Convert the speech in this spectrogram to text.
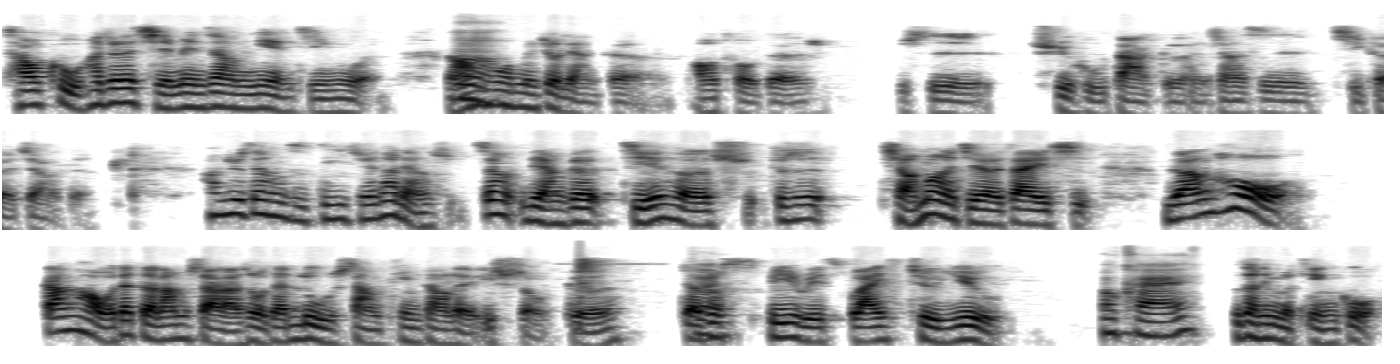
超酷。他就在前面这样念经文，然后后面就两个包头的，就是去胡大哥，很像是奇克教的。他们就这样子 DJ，那两这样两个结合，就是巧妙的结合在一起。然后刚好我在德拉姆沙的时候，我在路上听到了一首歌，叫做《Spirit Flies to You》。OK，不知道你有没有听过？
